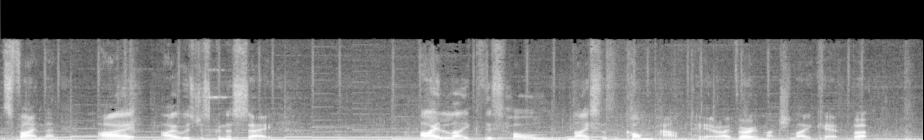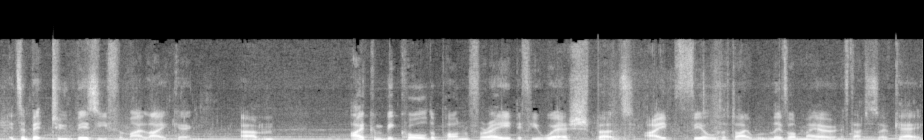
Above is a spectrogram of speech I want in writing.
it's fine then. I I was just gonna say, I like this whole nice little compound here. I very much like it, but it's a bit too busy for my liking. Um, I can be called upon for aid if you wish, but I feel that I will live on my own if that is okay.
